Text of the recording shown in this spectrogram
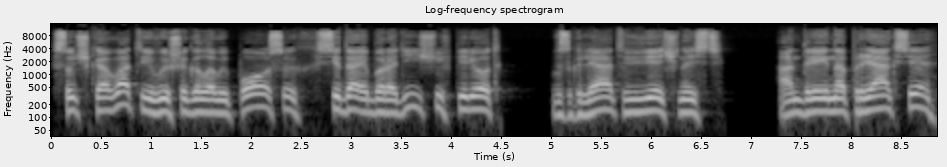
Сучковатый выше головы посох, седая бородище вперед, взгляд в вечность. Андрей напрягся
